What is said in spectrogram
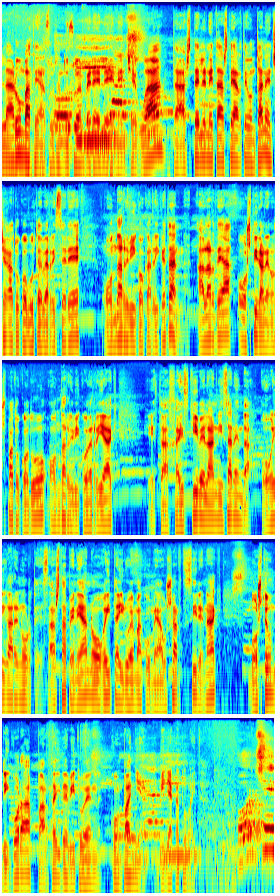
Larun batean zuzendu zuen bere lehen entxegua, eta astelen eta aste arte hontan entxegatuko bute berriz ere ondarribiko karriketan. Alardea ostiralen ospatuko du ondarribiko herriak eta jaizkibelan izanen da, hogei garren urtez, astapenean hogeita hiru emakume ausart zirenak, bosteundik gora partaide bituen konpainia bilakatu baita. Hortxe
